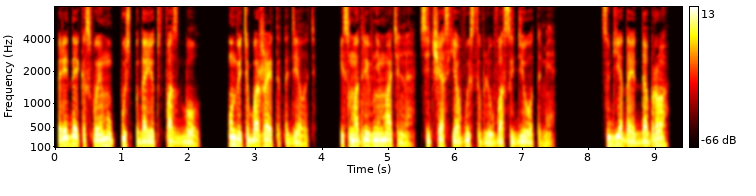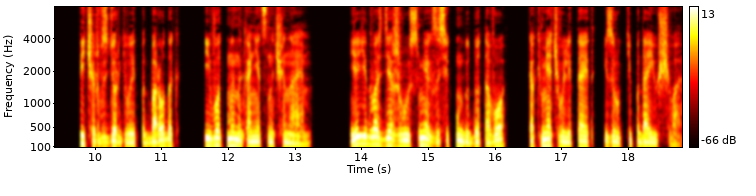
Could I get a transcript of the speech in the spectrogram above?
передай-ка своему, пусть подает фастбол. Он ведь обожает это делать. И смотри внимательно, сейчас я выставлю вас идиотами. Судья дает добро, питчер вздергивает подбородок, и вот мы, наконец, начинаем. Я едва сдерживаю смех за секунду до того, как мяч вылетает из руки подающего.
